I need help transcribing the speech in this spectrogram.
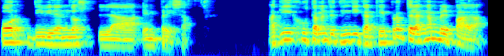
por dividendos la empresa. Aquí justamente te indica que Procter Gamble paga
